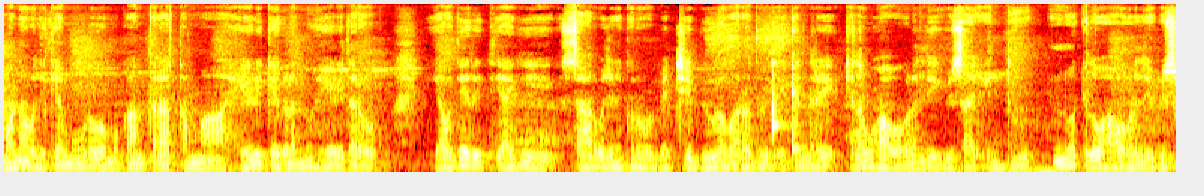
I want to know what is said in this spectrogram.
ಮನವೊಲಿಕೆ ಮೂಡುವ ಮುಖಾಂತರ ತಮ್ಮ ಹೇಳಿಕೆಗಳನ್ನು ಹೇಳಿದರು. ಯಾವುದೇ ರೀತಿಯಾಗಿ ಸಾರ್ವಜನಿಕರು ಬೆಚ್ಚಿ ಬೀಳಬಾರದು, ಏಕೆಂದರೆ ಕೆಲವು ಹಾವುಗಳಲ್ಲಿ ವಿಷ ಇದ್ದು ಇನ್ನೂ ಕೆಲವು ಹಾವುಗಳಲ್ಲಿ ವಿಷ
